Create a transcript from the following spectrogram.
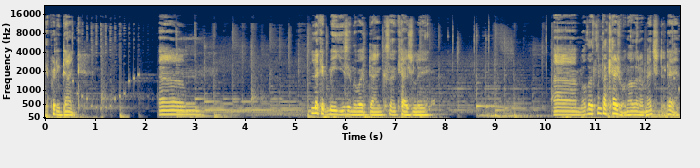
They're pretty dank. Um, look at me using the word dank so casually. Um, although it's not that casual now that I mentioned it,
